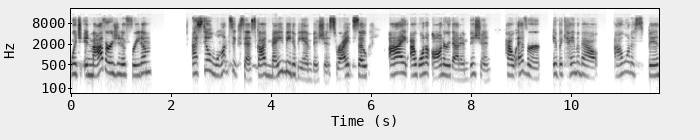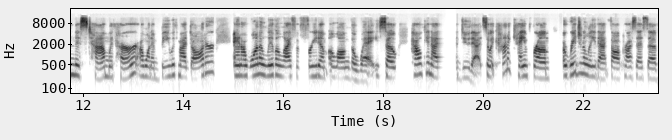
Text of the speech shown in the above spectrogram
which in my version of freedom i still want success god made me to be ambitious right so i i want to honor that ambition however it became about I want to spend this time with her. I want to be with my daughter and I want to live a life of freedom along the way. So, how can I do that? So, it kind of came from originally that thought process of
